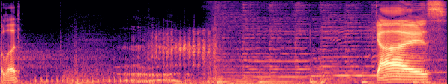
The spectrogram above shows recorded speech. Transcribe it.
Blood. Guys.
